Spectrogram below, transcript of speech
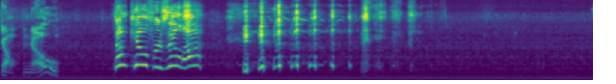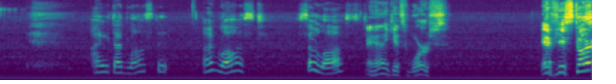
don't know. Don't kill Verzilla! I, I lost it. I'm lost. So lost. And then it gets worse. If you start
